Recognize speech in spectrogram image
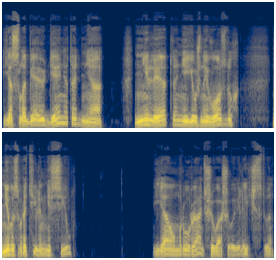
Я слабею день ото дня. Ни лето, ни южный воздух не возвратили мне сил. — Я умру раньше, Вашего Величества,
